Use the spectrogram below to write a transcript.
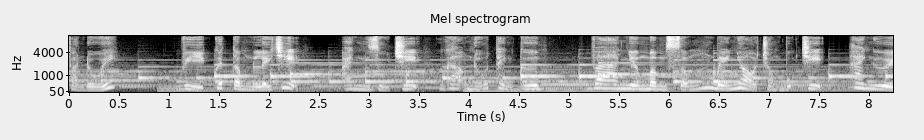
phản đối. Vì quyết tâm lấy chị, anh rủ chị gạo nấu thành cơm và nhờ mầm sống bé nhỏ trong bụng chị, hai người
